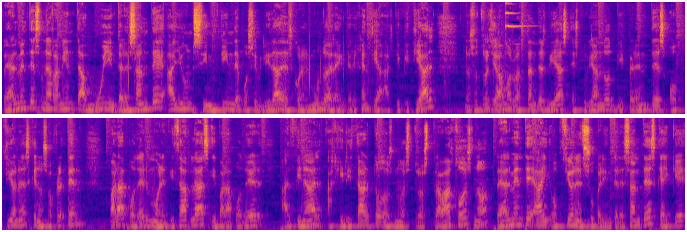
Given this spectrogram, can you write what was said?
Realmente es una herramienta muy interesante, hay un sinfín de posibilidades con el mundo de la inteligencia artificial. Nosotros llevamos bastantes días estudiando diferentes opciones que nos ofrecen para poder monetizarlas y para poder al final agilizar todos nuestros trabajos, ¿no? Realmente hay opciones súper interesantes que hay que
